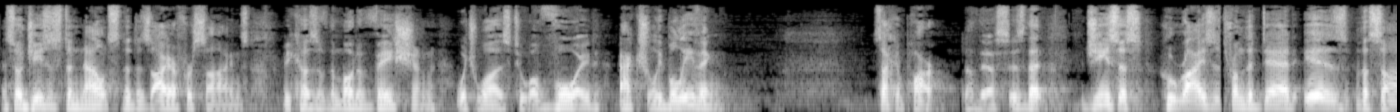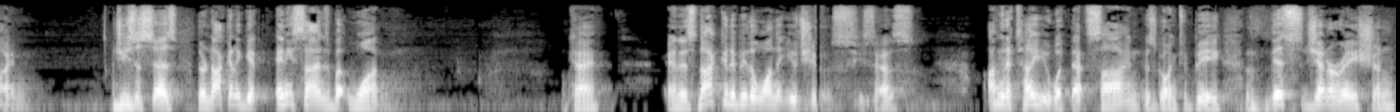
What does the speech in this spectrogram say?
And so Jesus denounced the desire for signs because of the motivation which was to avoid actually believing. Second part of this is that Jesus, who rises from the dead, is the sign. Jesus says they're not going to get any signs but one. Okay? And it's not going to be the one that you choose, he says. I'm going to tell you what that sign is going to be. This generation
